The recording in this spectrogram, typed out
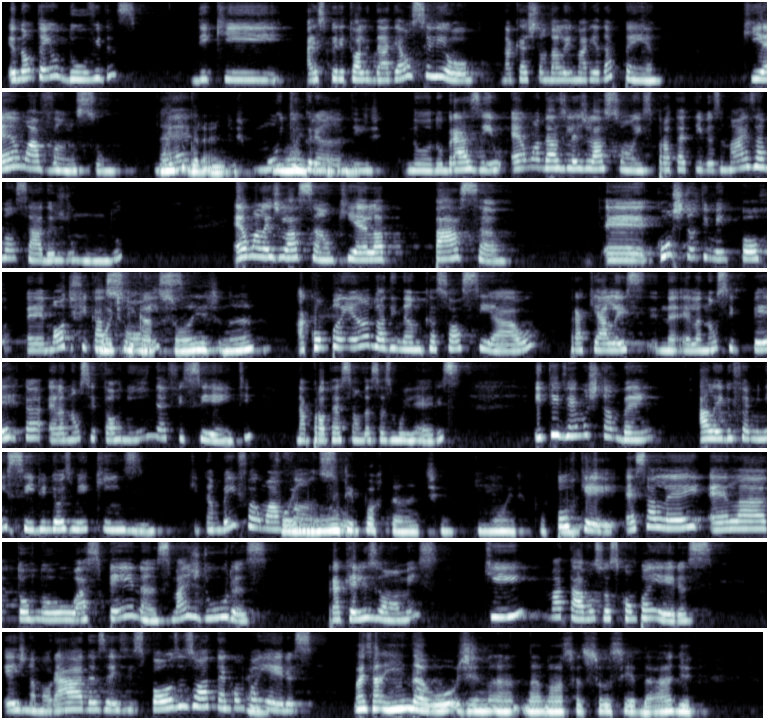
Eu não tenho dúvidas de que a espiritualidade auxiliou na questão da Lei Maria da Penha, que é um avanço muito né? grande. Muito, muito grande, grande. No, no Brasil. É uma das legislações protetivas mais avançadas do mundo. É uma legislação que ela passa é, constantemente por é, modificações, modificações né? acompanhando a dinâmica social para que a lei né, ela não se perca, ela não se torne ineficiente na proteção dessas mulheres. E tivemos também a lei do feminicídio em 2015, que também foi um foi avanço. Muito importante, muito importante. Porque essa lei ela tornou as penas mais duras para aqueles homens que matavam suas companheiras, ex-namoradas, ex-esposas ou até companheiras. É. Mas ainda hoje na, na nossa sociedade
